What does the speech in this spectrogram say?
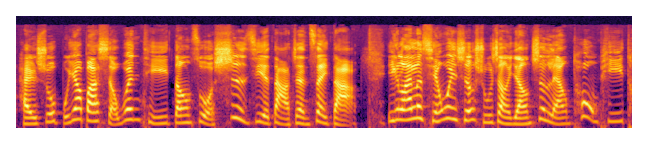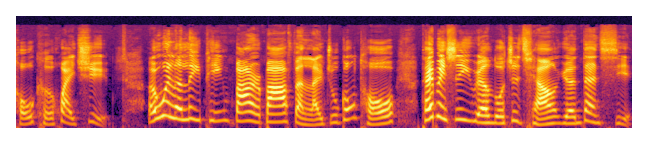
还说不要把小问题当作世界大战在打，引来了前卫生署长杨志良痛批头壳坏去。而为了力拼八二八反莱猪公投，台北市议员罗志强元旦起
